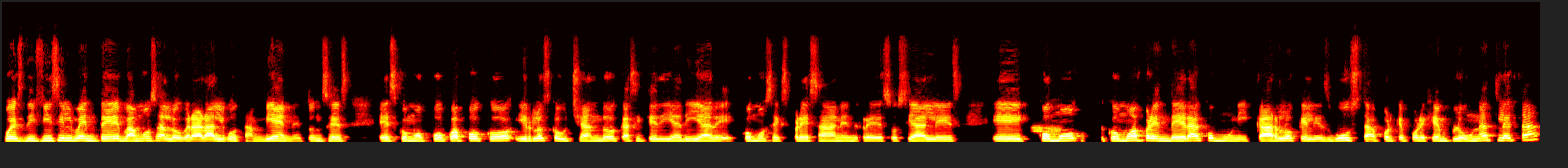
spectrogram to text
pues difícilmente vamos a lograr algo también. Entonces, es como poco a poco irlos coachando casi que día a día de cómo se expresan en redes sociales, eh, cómo, cómo aprender a comunicar lo que les gusta, porque, por ejemplo, un atleta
